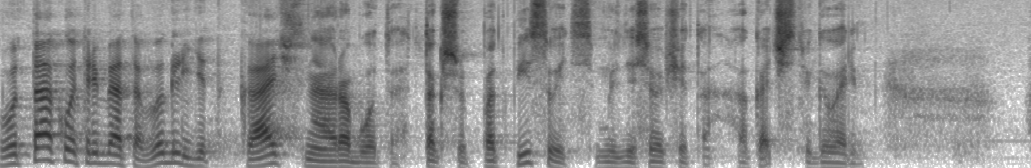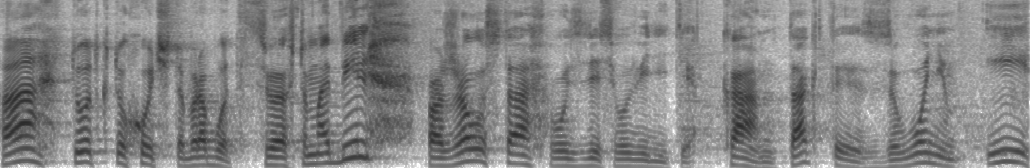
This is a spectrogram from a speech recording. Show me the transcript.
Вот так вот, ребята, выглядит качественная работа. Так что подписывайтесь, мы здесь вообще-то о качестве говорим. А тот, кто хочет обработать свой автомобиль, пожалуйста, вот здесь вы видите контакты, звоним и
